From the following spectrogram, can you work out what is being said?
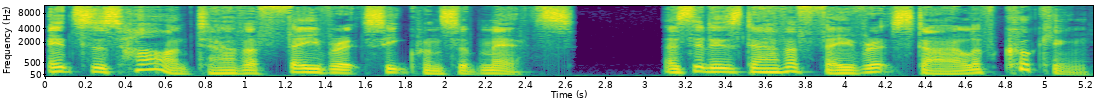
it's as hard to have a favourite sequence of myths as it is to have a favourite style of cooking.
